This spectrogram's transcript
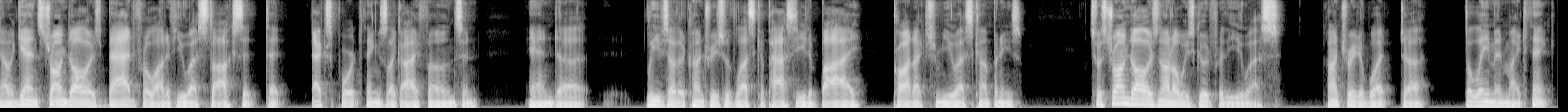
Now, again, strong dollar is bad for a lot of U.S. stocks that that export things like iPhones and and uh, leaves other countries with less capacity to buy products from U.S. companies. So a strong dollar is not always good for the U.S., contrary to what uh, the layman might think.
